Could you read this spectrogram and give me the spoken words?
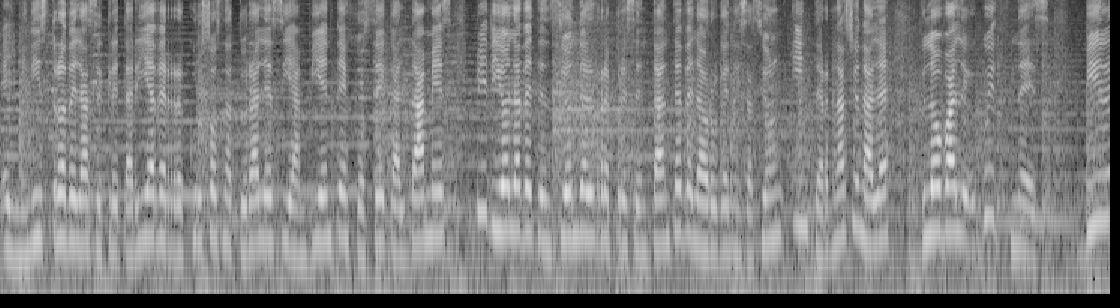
El ministro de la Secretaría de Recursos Naturales y Ambiente, José Galdames, pidió la detención del representante de la organización internacional Global Witness, Bill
